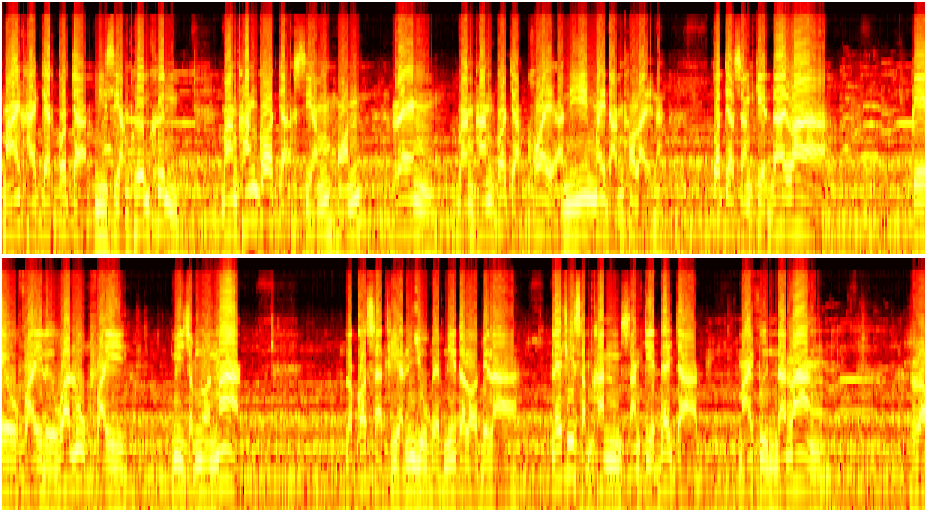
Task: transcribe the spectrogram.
ไม้คายแก๊สก็จะมีเสียงเพิ่มขึ้น บางครั้งก็จะเสียงหอนแรง บางครั้งก็จะค่อยอันนี้ไม่ดังเท่าไหร่นะ ก็จะสังเกตได้ว่า เปลวไฟหรือว่าลูกไฟมีจำนวนมาก แล้วก็เสถียรอยู่แบบนี้ตลอดเวลา และที่สำคัญสังเกตได้จากไม้ฟืนด้านล่าง เรา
